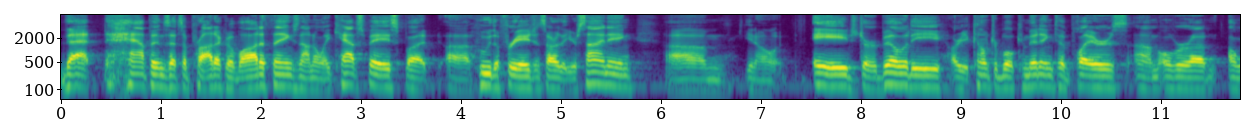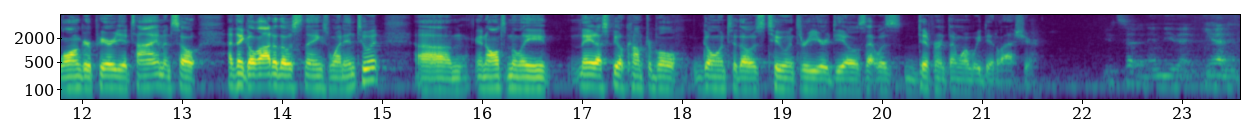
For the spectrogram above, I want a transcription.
that happens. That's a product of a lot of things, not only cap space, but uh, who the free agents are that you're signing. Um, you know, age, durability. Are you comfortable committing to players um, over a, a, longer period of time? And so I think a lot of those things went into it, um, and ultimately made us feel comfortable going to those two and three year deals. That was different than what we did last year. Said in Indy that you hadn't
